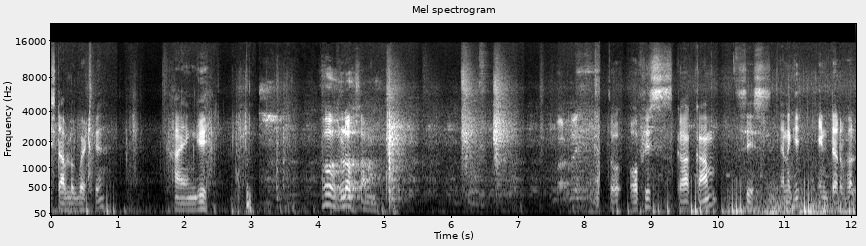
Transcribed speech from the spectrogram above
स्टाफ लोग बैठ के खाएँगे। ओह लो सामान। तो ऑफ़िस का काम शेष, यानी कि इंटरवल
